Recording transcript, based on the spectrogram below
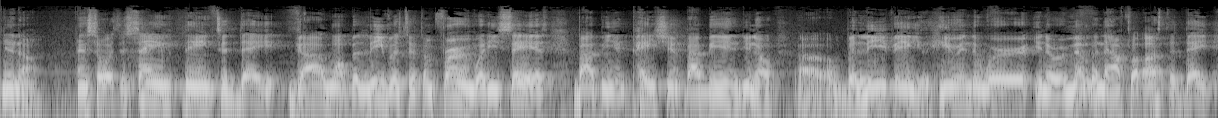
you know. And so it's the same thing today. God wants believers to confirm what He says by being patient, by being, you know, uh, believing, you hearing the word. You know, remember now for us today,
